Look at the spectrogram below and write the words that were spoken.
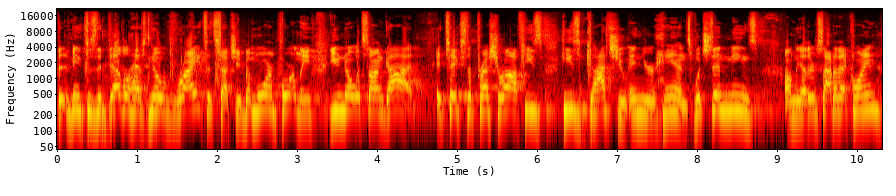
I mean, because the devil has no right to touch you, but more importantly, you know it's on God. It takes the pressure off. He's, he's got you in your hands, which then means on the other side of that coin,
